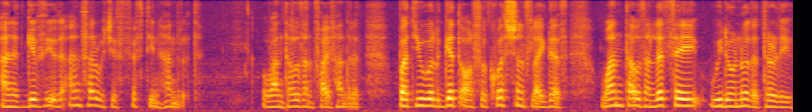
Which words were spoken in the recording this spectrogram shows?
and it gives you the answer which is 1500 1500 but you will get also questions like this. 1000 let's say we don't know the 30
